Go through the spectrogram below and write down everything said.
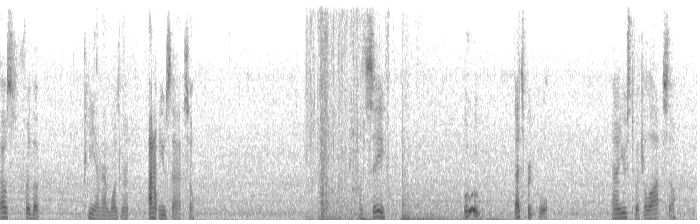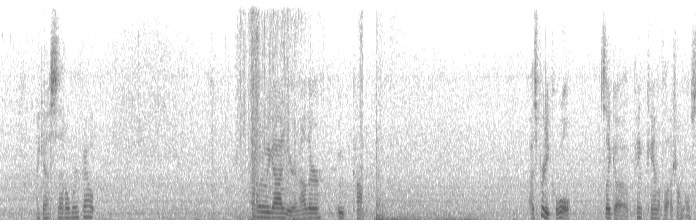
That was for the PMM, wasn't it? I don't use that, so. Let's see. Ooh. That's pretty cool. And I use Twitch a lot, so. I guess that'll work out. What do we got here? Another ooh, common. That's pretty cool. It's like a pink camouflage almost.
